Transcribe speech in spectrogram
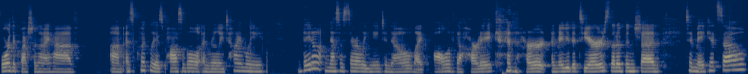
for the question that I have um, as quickly as possible and really timely? They don't necessarily need to know like all of the heartache and the hurt and maybe the tears that have been shed to make it so.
